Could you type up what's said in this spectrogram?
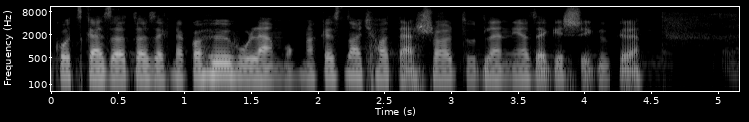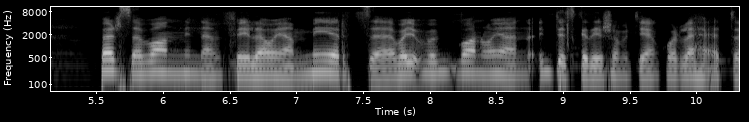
kockázata ezeknek a hőhullámoknak, ez nagy hatással tud lenni az egészségükre. Persze van mindenféle olyan mérce, vagy van olyan intézkedés, amit ilyenkor lehet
